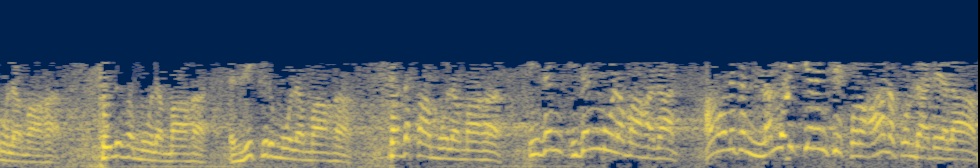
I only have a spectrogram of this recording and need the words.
மூலமாக தொழுக மூலமாக ஜிக்ர் மூலமாக சதகா மூலமாக. இதன் இதன் மூலமாக தான் அவங்களுக்கு நம்பிக்கை இருந்துச்சு குரான கொண்டு அடையலாம்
